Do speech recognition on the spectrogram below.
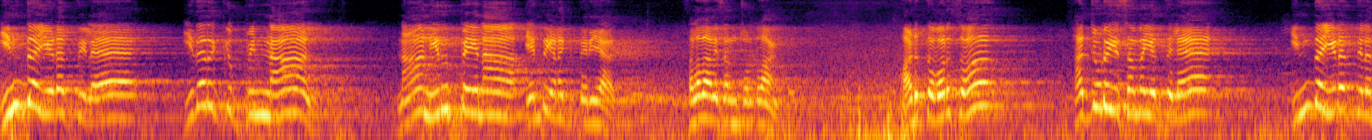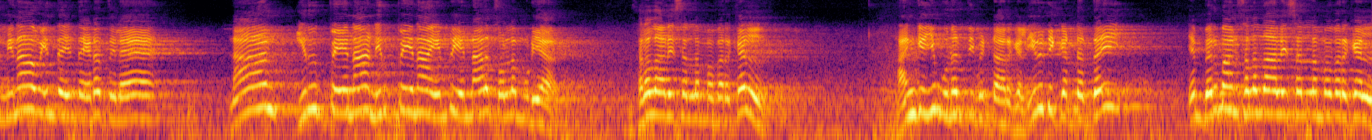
இந்த இடத்துல இதற்கு பின்னால் நான் இருப்பேனா என்று எனக்கு தெரியாது. சல்லல்லாஹு அலைஹி சொல்றாங்க. அடுத்த வருஷம் ஹஜ்ஜுடைய சமயத்தில் இந்த இடத்துல மினா இந்த இந்த இடத்துல நான் இருப்பேனா நிற்பேனா என்று என்னால் சொல்ல முடியாது. சல்லல்லாஹு செல்லம் அவர்கள் அங்கேயும் உணர்த்தி விட்டார்கள். இறுதி கட்டத்தை என் பெருமான் சல்லல்லாஹு அலைஹி அவர்கள்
